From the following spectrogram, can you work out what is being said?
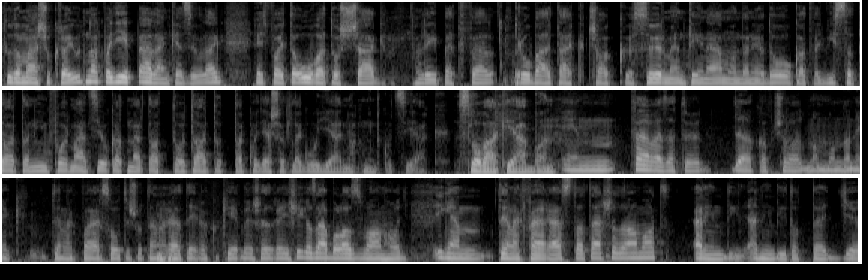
tudomásukra jutnak, vagy épp ellenkezőleg egyfajta óvatosság lépett fel, próbálták csak szőrmentén elmondani a dolgokat, vagy visszatartani információkat, mert attól tartottak, hogy esetleg úgy járnak, mint kuciák. Szlovákiában. Én felvezető de kapcsolatban mondanék tényleg pár szót, és utána uh-huh. rátérek a kérdésedre, és igazából az van, hogy igen, tényleg felrázta a társadalmat, elindított egy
